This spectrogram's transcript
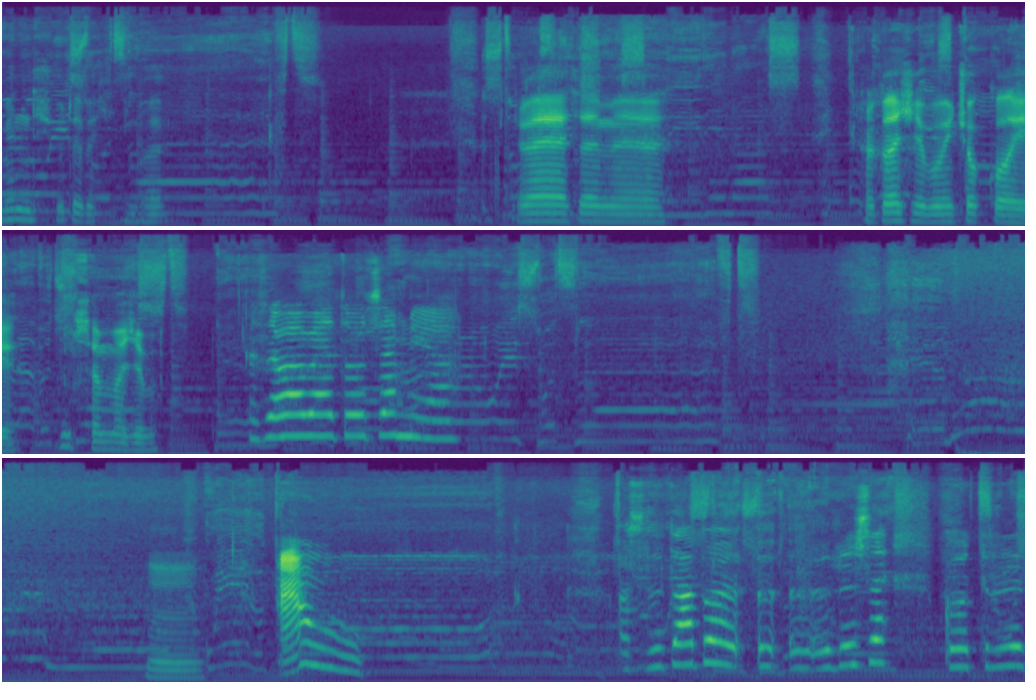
Ben de şurada bekleyeyim bari. Evet Emre. Arkadaşlar bu oyun çok kolay. Bilsem mi acaba? Acaba ben olacağım ya. Hmm. Au. Aslında abi ölürse kontrol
